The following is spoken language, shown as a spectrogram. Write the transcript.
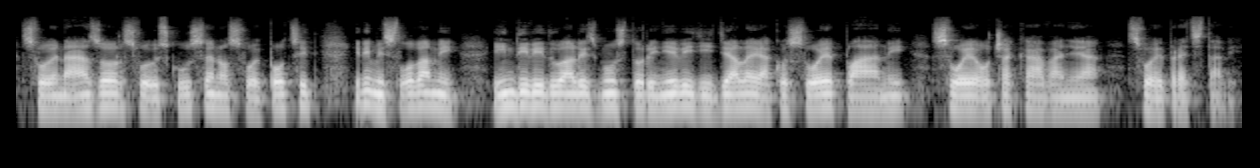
svoj názor, svoju skúsenosť, svoj pocit. Inými slovami, individualizmus, ktorý nevidí ďalej ako svoje plány, svoje očakávania, svoje predstavy.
